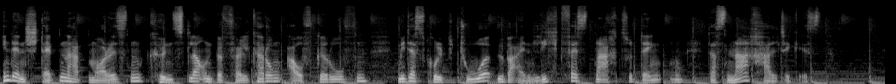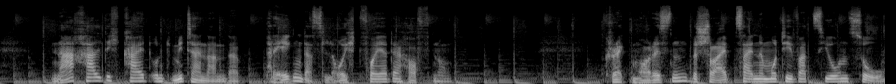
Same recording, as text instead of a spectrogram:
In den Städten hat Morrison Künstler und Bevölkerung aufgerufen, mit der Skulptur über ein Lichtfest nachzudenken, das nachhaltig ist. Nachhaltigkeit und Miteinander prägen das Leuchtfeuer der Hoffnung. Craig Morrison beschreibt seine Motivation so.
